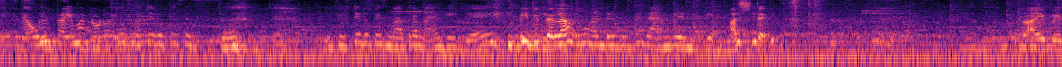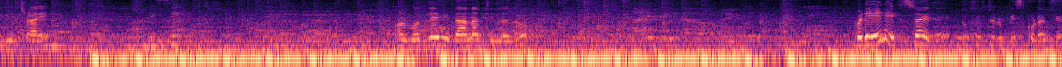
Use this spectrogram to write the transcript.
ಏನಿದೆ? ಅವ್ರಿಗೆ ಟ್ರೈ ಮಾಡಿ ನೋಡು two fifty rupees is fifty rupees ಮಾತ್ರ ಮ್ಯಾಗಿಗೆ? ಟೂ ಹಂಡ್ರೆಡ್ ರುಪೀಸ್ ಆ್ಯಂಬಿಯನ್ಸ್ಗೆ ಅಷ್ಟೇ. ಟ್ರೈ ಬೇಬಿ ಟ್ರೈ ಬಿಸಿ. ಅವ್ಳು ಮೊದಲೇ ನಿಧಾನ ತಿನ್ನೋದು. ಬಟ್ ಏನು ಎಕ್ಸ್ಟ್ರಾ ಇದೆ? ಟೂ ಫಿಫ್ಟಿ ರುಪೀಸ್ ಕೊಡೋಕ್ಕೆ.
